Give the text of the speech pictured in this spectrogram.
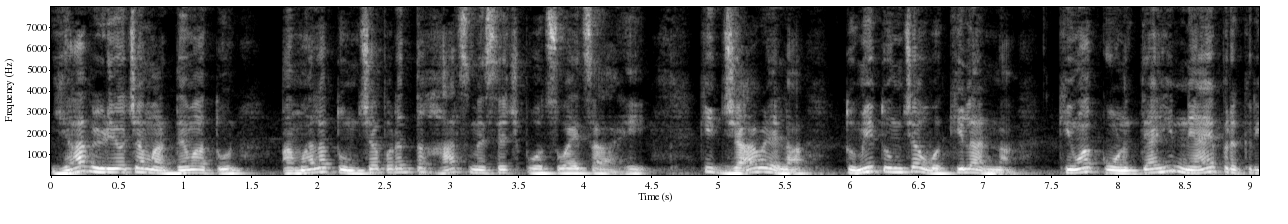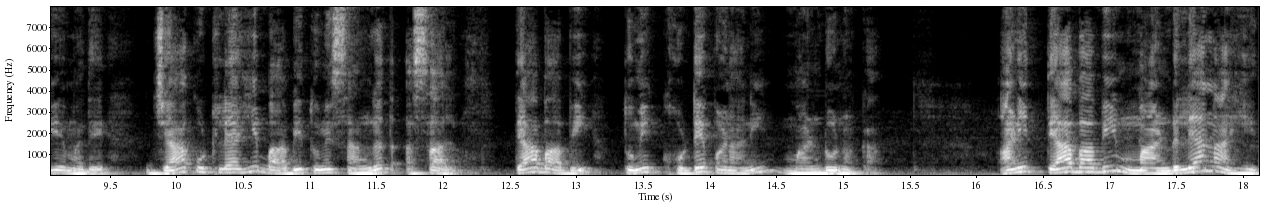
ह्या व्हिडिओच्या माध्यमातून आम्हाला तुमच्यापर्यंत हाच मेसेज पोहोचवायचा आहे की ज्या वेळेला तुम्ही तुमच्या वकिलांना किंवा कोणत्याही न्याय प्रक्रियेमध्ये ज्या कुठल्याही बाबी तुम्ही सांगत असाल त्या बाबी तुम्ही खोटेपणाने मांडू नका. आणि त्या बाबी मांडल्या नाहीत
